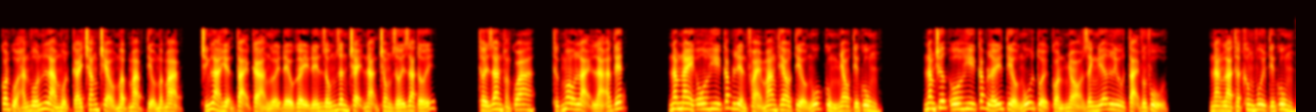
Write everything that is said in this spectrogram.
Con của hắn vốn là một cái trăng trẻo mập mạp tiểu mập mạp, chính là hiện tại cả người đều gầy đến giống dân chạy nạn trong giới ra tới. Thời gian thoảng qua, thực mau lại là ăn Tết. Năm nay ô hi cắp liền phải mang theo tiểu ngũ cùng nhau tiến cung. Năm trước ô hi cắp lấy tiểu ngũ tuổi còn nhỏ danh nghĩa lưu tại vương phủ. Nàng là thật không vui tiến cung.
